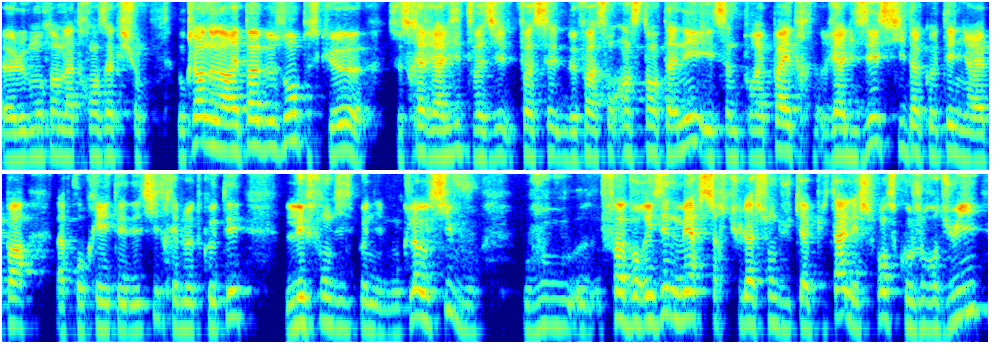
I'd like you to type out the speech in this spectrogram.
euh, le montant de la transaction. Donc là, on n'en aurait pas besoin parce que ce serait réalisé de, façon instantanée et ça ne pourrait pas être réalisé si d'un côté, il n'y aurait pas la propriété des titres et de l'autre côté, les fonds disponibles. Donc là aussi, vous, vous favorisez une meilleure circulation du capital et je pense qu'aujourd'hui,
